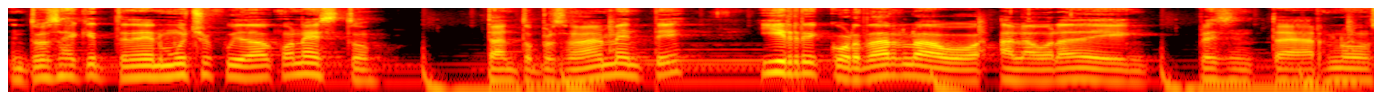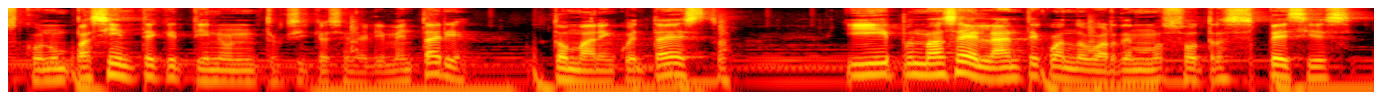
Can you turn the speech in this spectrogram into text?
Entonces hay que tener mucho cuidado con esto, tanto personalmente y recordarlo a la hora de presentarnos con un paciente que tiene una intoxicación alimentaria. Tomar en cuenta esto. Y pues más adelante cuando guardemos otras especies,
